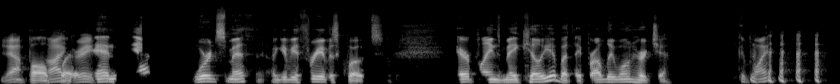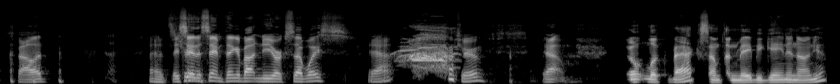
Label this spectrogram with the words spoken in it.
Yeah, ball I player. agree. And yeah, wordsmith, I'll give you three of his quotes. Airplanes may kill you, but they probably won't hurt you. Good point. It's valid. That's They true. say the same thing about New York subways. Yeah, true. Yeah. Don't look back; something may be gaining on you.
